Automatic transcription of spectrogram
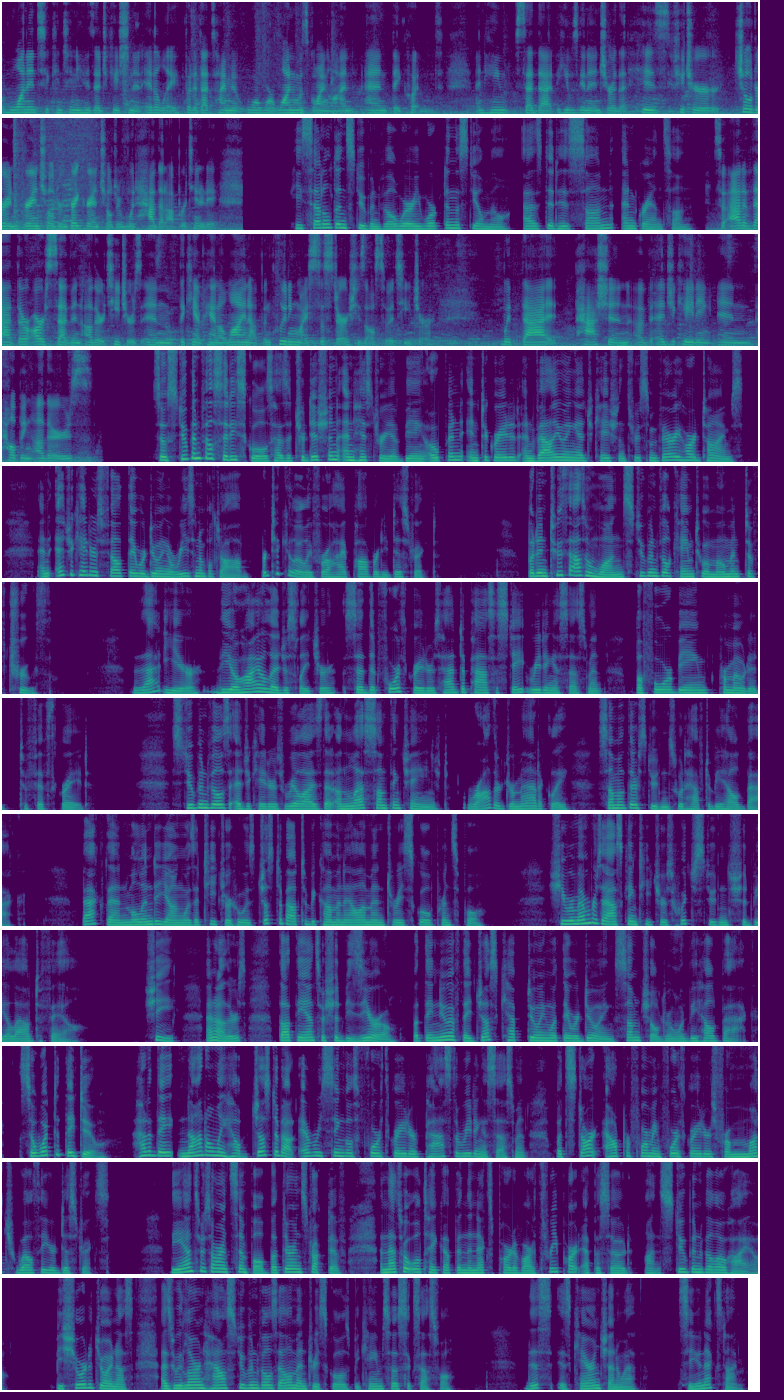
wanted to continue his education in Italy, but at that time World War One was going on and they couldn't. And he said that he was going to ensure that his future children, grandchildren, great grandchildren would have that opportunity. He settled in Steubenville where he worked in the steel mill, as did his son and grandson. So out of that, there are seven other teachers in the Campana lineup, including my sister. She's also a teacher with that passion of educating and helping others. So, Steubenville City Schools has a tradition and history of being open, integrated, and valuing education through some very hard times. And educators felt they were doing a reasonable job, particularly for a high poverty district. But in 2001, Steubenville came to a moment of truth. That year, the Ohio legislature said that fourth graders had to pass a state reading assessment before being promoted to fifth grade. Steubenville's educators realized that unless something changed, rather dramatically, some of their students would have to be held back. Back then, Melinda Young was a teacher who was just about to become an elementary school principal. She remembers asking teachers which students should be allowed to fail. She, and others, thought the answer should be zero, but they knew if they just kept doing what they were doing, some children would be held back. So, what did they do? How did they not only help just about every single fourth grader pass the reading assessment, but start outperforming fourth graders from much wealthier districts? The answers aren't simple, but they're instructive, and that's what we'll take up in the next part of our three part episode on Steubenville, Ohio. Be sure to join us as we learn how Steubenville's elementary schools became so successful. This is Karen Chenoweth. See you next time.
